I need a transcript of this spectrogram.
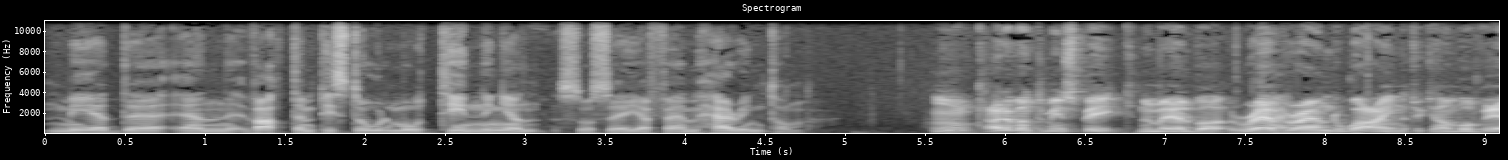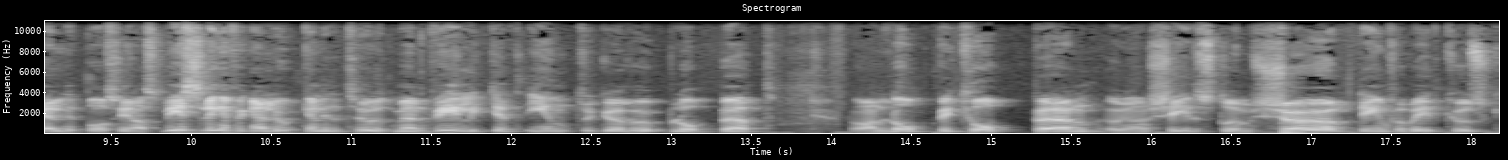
med eh, en vattenpistol mot tinningen så säger jag fem Harrington. Mm, ja, det var inte min spik. Nummer 11, Reverend Wine. Jag tycker han var väldigt bra senast. Visserligen fick han luckan lite turligt, men vilket intryck över upploppet. Nu har han lopp i kroppen. Örjan Kihlström kör. Din favoritkusk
